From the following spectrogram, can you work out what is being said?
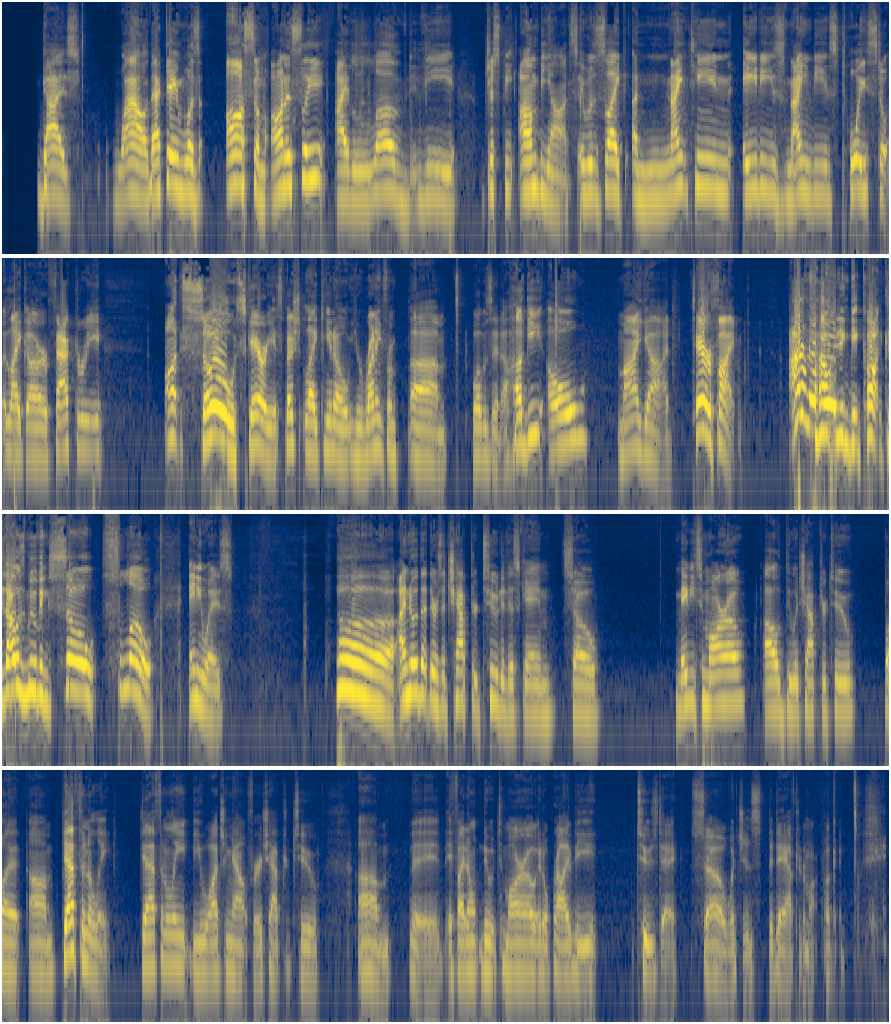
Guys, wow, that game was awesome. Honestly, I loved the just the ambiance. It was like a 1980s, 90s toy store, like our factory. On so scary, especially like you know you're running from um what was it a huggy? Oh my god, terrifying. I don't know how I didn't get caught because I was moving so slow. Anyways, uh, I know that there's a chapter two to this game, so maybe tomorrow I'll do a chapter two. But um, definitely, definitely be watching out for a chapter two. Um, if I don't do it tomorrow, it'll probably be Tuesday, so which is the day after tomorrow. Okay.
